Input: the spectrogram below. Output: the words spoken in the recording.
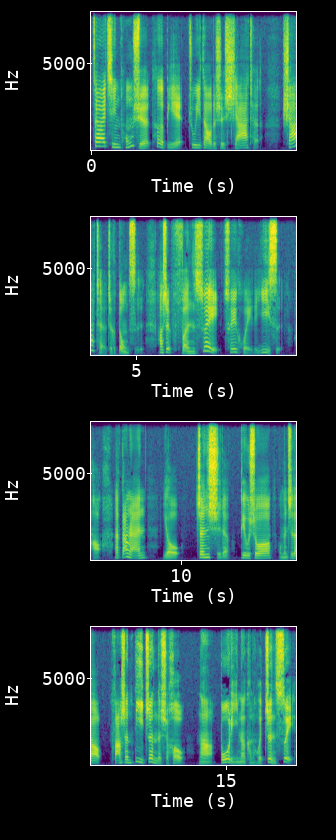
再来，请同学特别注意到的是 shatter。Shatter 这个动词，它是粉碎、摧毁的意思。好，那当然有真实的，譬如说，我们知道发生地震的时候。那玻璃呢可能会震碎，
